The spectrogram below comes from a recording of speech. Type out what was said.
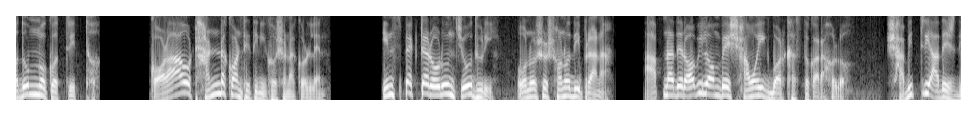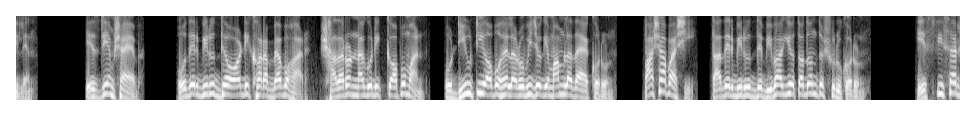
অদম্য কর্তৃত্ব। কড়া ও ঠান্ডা কণ্ঠে তিনি ঘোষণা করলেন, ইন্সপেক্টর অরুণ চৌধুরী অনস সনদীপ রানা আপনাদের অবিলম্বে সাময়িক বরখাস্ত করা হলো। সাবিত্রী আদেশ দিলেন, এসডিএম সাহেব, ওদের বিরুদ্ধে অডি খারাপ ব্যবহার, সাধারণ নাগরিককে অপমান ও ডিউটি অবহেলার অভিযোগে মামলা দায়া করুন। পাশাপাশি তাদের বিরুদ্ধে বিভাগীয় তদন্ত শুরু করুন। এসপি স্যার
